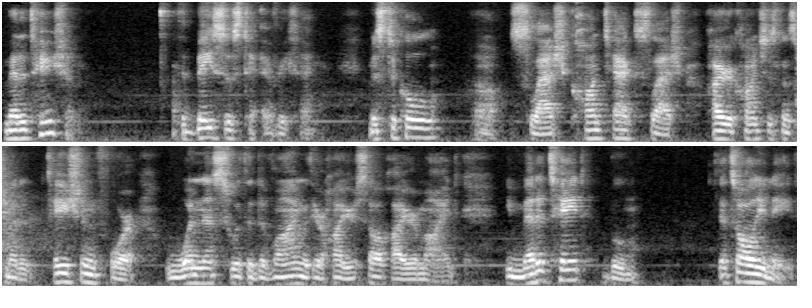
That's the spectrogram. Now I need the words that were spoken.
meditation, the basis to everything, mystical uh, slash contact slash higher consciousness meditation for oneness with the divine, with your higher self, higher mind. You meditate, boom. That's all you need.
